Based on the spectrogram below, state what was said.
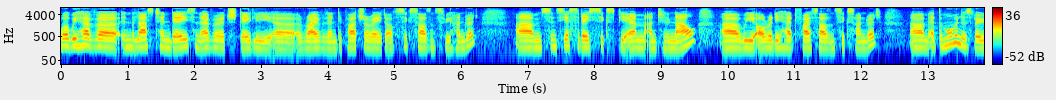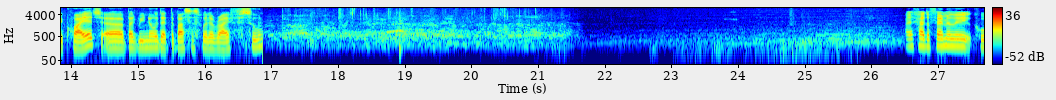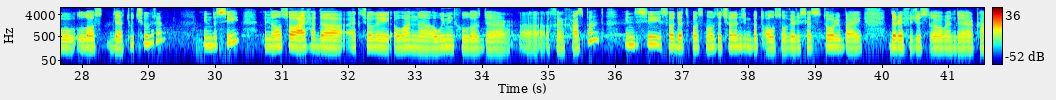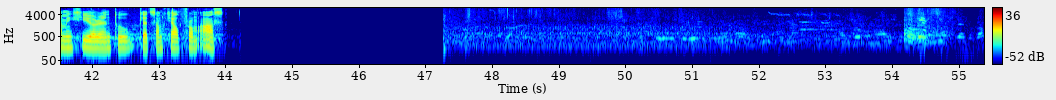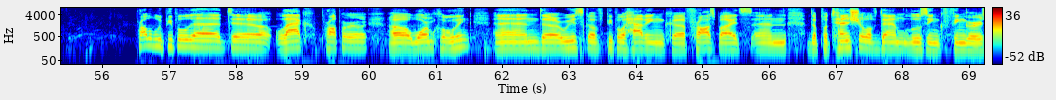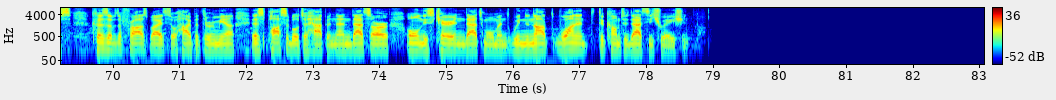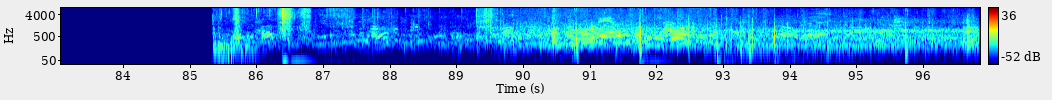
Well, we have uh, in the last 10 days an average daily uh, arrival and departure rate of 6,300. Um, since yesterday 6 p.m. until now, uh, we already had 5,600. Um, at the moment, it's very quiet, uh, but we know that the buses will arrive soon. I had a family who lost their two children in the sea, and also I had uh, actually one uh, woman who lost their uh, her husband in the sea. So that was most challenging, but also very sad story by the refugees uh, when they are coming here and to get some help from us. Probably people that uh, lack proper uh, warm clothing and the risk of people having uh, frostbites and the potential of them losing fingers because of the frostbite, so hypothermia is possible to happen. And that's our only scare in that moment. We do not want it to come to that situation.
